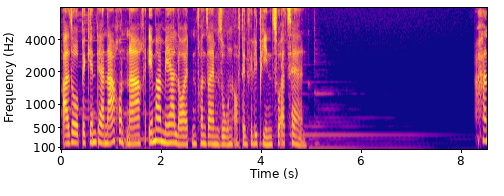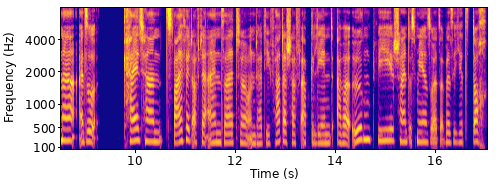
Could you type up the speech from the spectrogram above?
Also beginnt er nach und nach immer mehr Leuten von seinem Sohn auf den Philippinen zu erzählen. Hannah, also Kaitan zweifelt auf der einen Seite und hat die Vaterschaft abgelehnt, aber irgendwie scheint es mir so, als ob er sich jetzt doch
